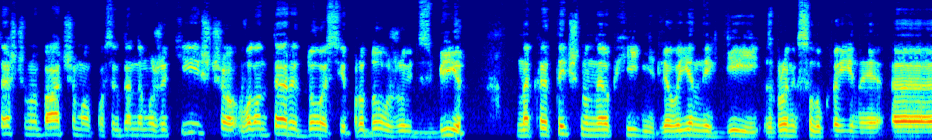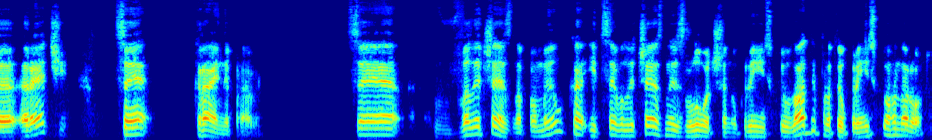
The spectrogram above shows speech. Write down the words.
те, що ми бачимо в повсякденному житті, що волонтери досі продовжують збір. На критично необхідні для воєнних дій збройних сил України е, речі, це край неправильно. Це величезна помилка, і це величезний злочин української влади проти українського народу.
